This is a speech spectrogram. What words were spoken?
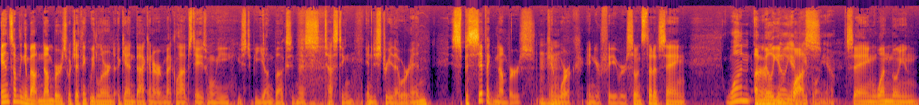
And something about numbers, which I think we learned again back in our MEC Labs days when we used to be young bucks in this testing industry that we're in. Specific numbers can mm-hmm. work in your favor. So instead of saying One a million, plus, people, yeah. saying one million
